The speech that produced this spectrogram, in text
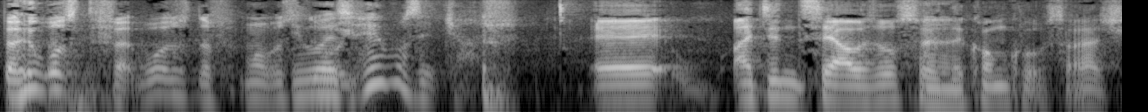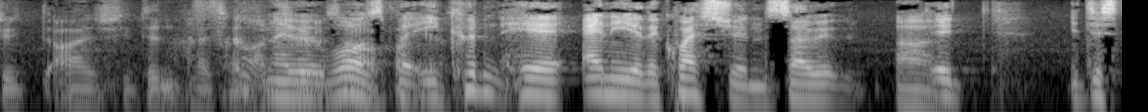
but who was the fir- what was the what was It the was who was it, Josh? Uh, I didn't see. I was also in the concourse. I actually, I actually didn't pay attention. I don't know who it was, myself, but he couldn't hear any of the questions, so it Oh. it, it just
